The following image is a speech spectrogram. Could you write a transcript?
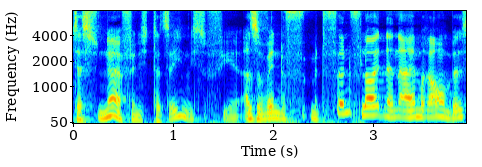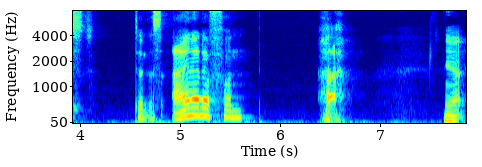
das finde ich tatsächlich nicht so viel. Also, wenn du mit fünf Leuten in einem Raum bist, dann ist einer davon. Ha. Ja.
